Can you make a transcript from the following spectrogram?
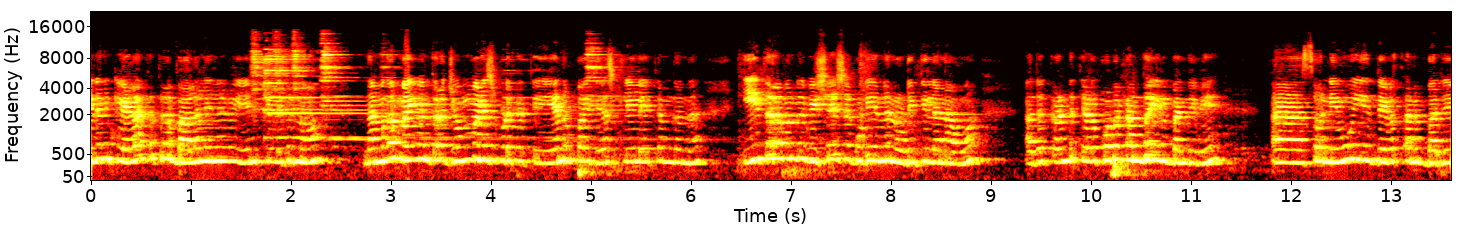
ಇದನ್ನ ಕೇಳಕತ್ರ ಬಾಲಲೀನರು ಏನ್ ಕೇಳಿದ್ರು ನಮಗ ಮೈ ಒಂಥರ ಜುಮ್ ಅನಿಸ್ಬಿಡ್ತೈತಿ. ಏನಪ್ಪ ಎಷ್ಟು ಲೀಲೆ ಐತಂದನ ಈ ತರ ಒಂದು ವಿಶೇಷ ಗುಡಿಯನ್ನ ನೋಡಿದ್ದಿಲ್ಲ ನಾವು. ಅದ ಕಂಡು ತಿಳ್ಕೊಬೇಕಂತ ಇಲ್ಲಿ ಬಂದೀವಿ. ಸೊ ನೀವು ಈ ದೇವಸ್ಥಾನಕ್ಕೆ ಬರ್ರಿ,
